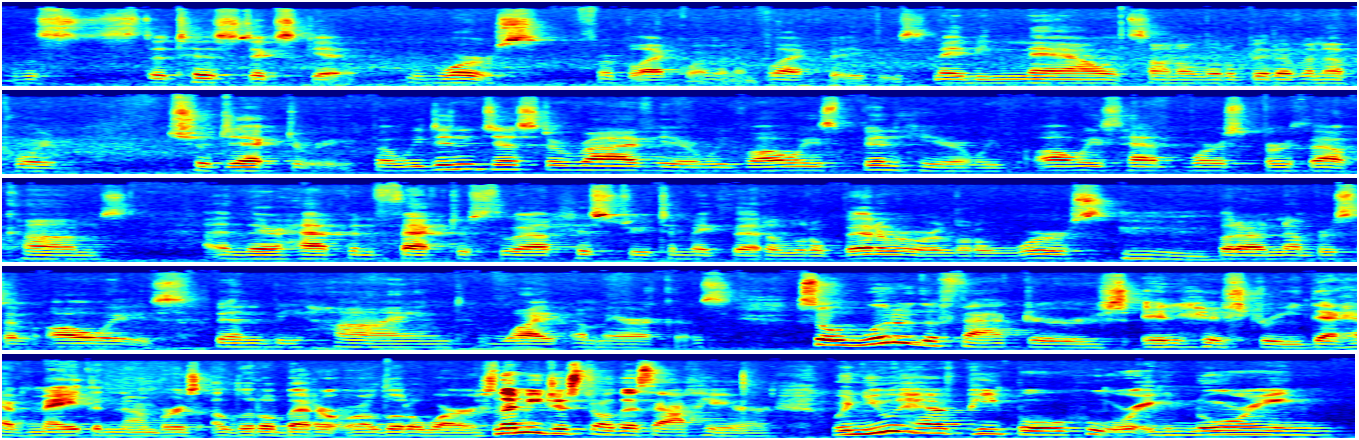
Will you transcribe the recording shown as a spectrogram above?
the statistics get worse for black women and black babies. Maybe now it's on a little bit of an upward trajectory. But we didn't just arrive here, we've always been here, we've always had worse birth outcomes. And there have been factors throughout history to make that a little better or a little worse, mm. but our numbers have always been behind white America's. So, what are the factors in history that have made the numbers a little better or a little worse? Let me just throw this out here. When you have people who are ignoring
